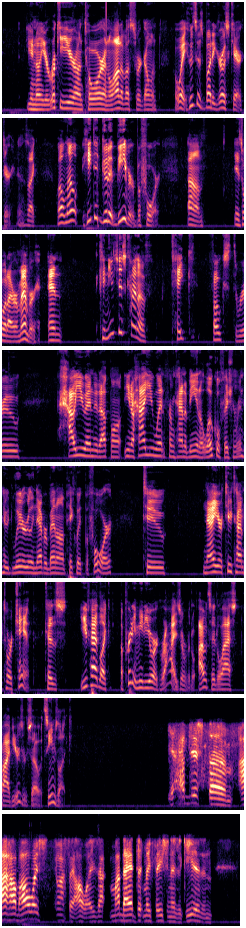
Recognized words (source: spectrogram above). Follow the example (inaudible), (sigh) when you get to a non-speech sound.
you know, your rookie year on tour, and a lot of us were going, oh, wait, who's this Buddy Gross character? And it's like, well, no, he did good at Beaver before, um, is what I remember. And can you just kind of take folks through how you ended up on, you know, how you went from kind of being a local fisherman who'd literally never been on a Pickwick before to now you're a two time tour champ? Because you've had like a pretty meteoric rise over the, I would say the last five years or so. It seems like. Yeah, I just um, I have always I say always. I, my dad took me fishing as a kid, and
